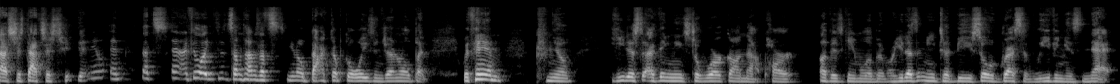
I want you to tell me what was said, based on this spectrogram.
that's just that's just you know, and that's I feel like sometimes that's you know backup goalies in general, but with him, you know, he just I think needs to work on that part of his game a little bit where he doesn't need to be so aggressive leaving his net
